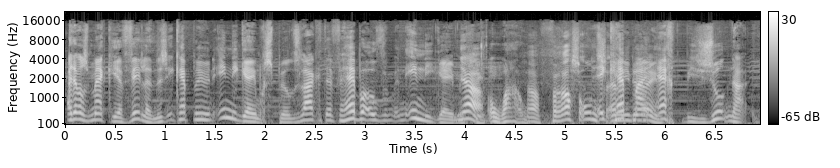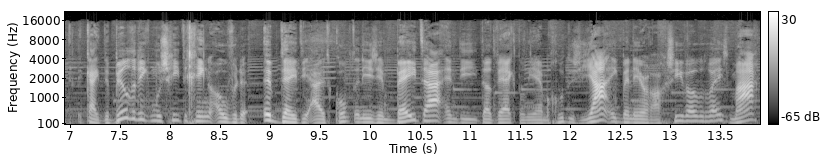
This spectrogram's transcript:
En dat was Machiavellian. Dus ik heb nu een indie game gespeeld. Dus laat ik het even hebben over een indie game. Ja. Oh, wauw. Nou, verras ons Ik en heb iedereen. mij echt bijzonder... Nou, kijk, de beelden die ik moest schieten gingen over de update die uitkomt. En die is in beta en die, dat werkt nog niet helemaal goed. Dus ja, ik ben er heel erg agressief over geweest. Maar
